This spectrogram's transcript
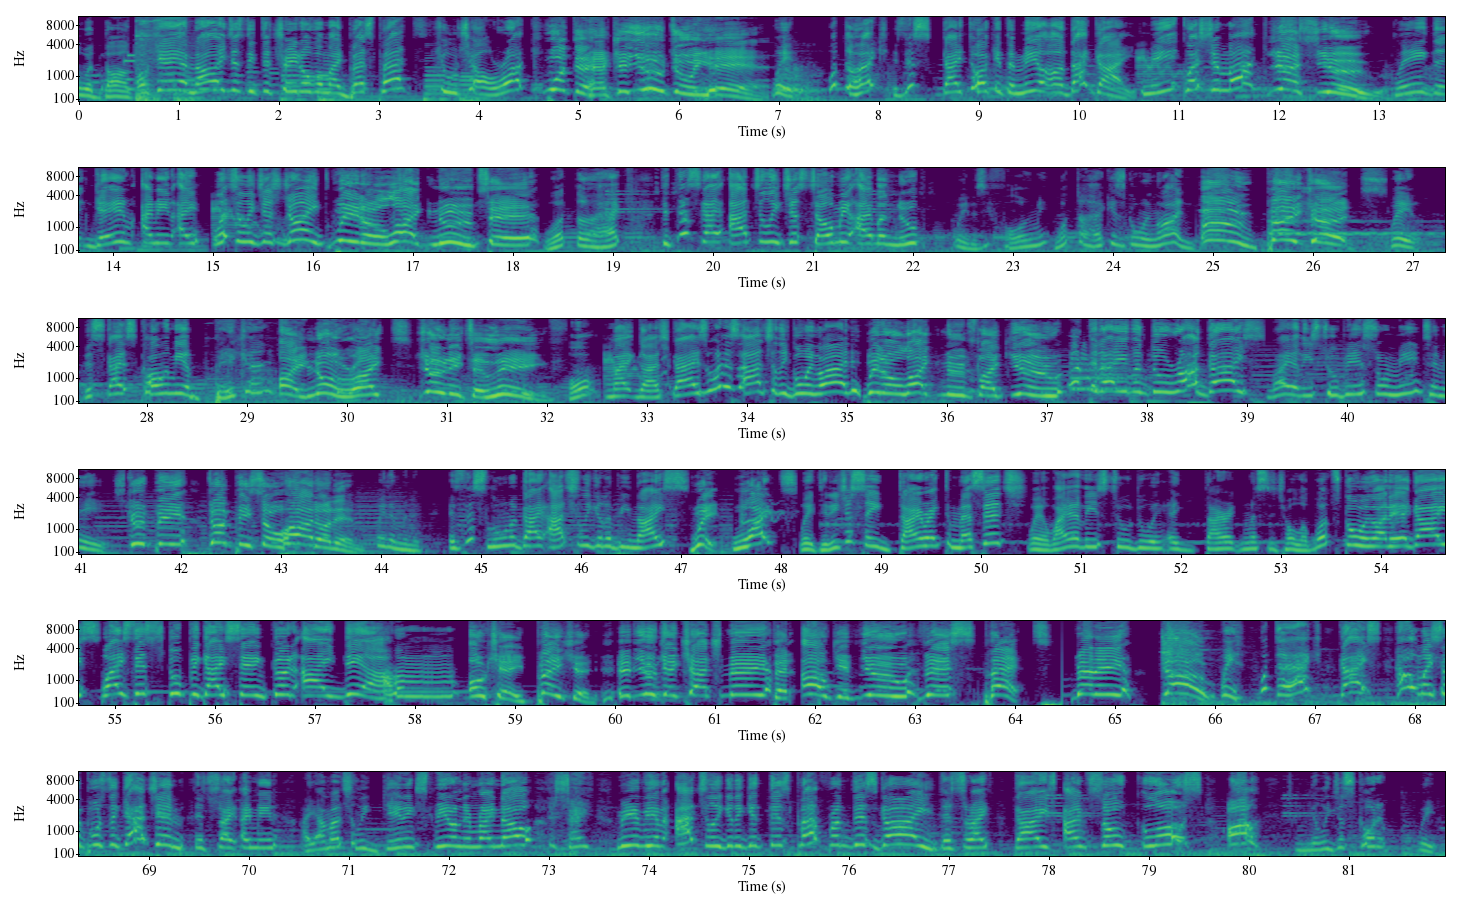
with dog. Okay, and now I just need to trade over my best pet, Huge Hell Rock. What the heck are you doing here? Wait, what the heck? Is this guy talking to me or that guy? Me? Question mark? Yes, you! Playing the game? I mean, I literally just joined. We don't like noobs here! What the heck? Did this guy actually just tell me I'm a noob? Wait, is he following me? What the heck is going on? Oh, bacons! Wait, this guy's calling me a bacon? I know, right? You need to leave! Oh my gosh, guys, what is actually going on? We don't like noobs like you! What did I even do wrong, guys? Why are these two being so mean to me? Scoopy, don't be so hard on him! Wait a minute. Is this Luna guy actually gonna be nice? Wait, what? Wait, did he just say direct message? Wait, why are these two doing a direct message? Hold up, what's going on here, guys? Why is this Scoopy guy saying good idea? Hmm. Okay, Bacon, if you can catch me, then I'll give you this pet. Ready? Go! Wait, what the heck? Guys, how am I supposed to catch him? That's right, I mean, I am actually gaining speed on him right now. That's right, maybe I'm actually gonna get this pet from this guy. That's right, guys, I'm so close. Oh, I nearly just caught him. Wait,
